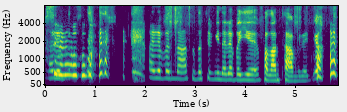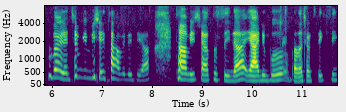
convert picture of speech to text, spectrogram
Sinirim bozuldu. Arabanın altında tüm gün arabayı falan tamir ediyor. böyle tüm gün bir şey tamir ediyor. Tamir çantasıyla yani bu bana çok seksi.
